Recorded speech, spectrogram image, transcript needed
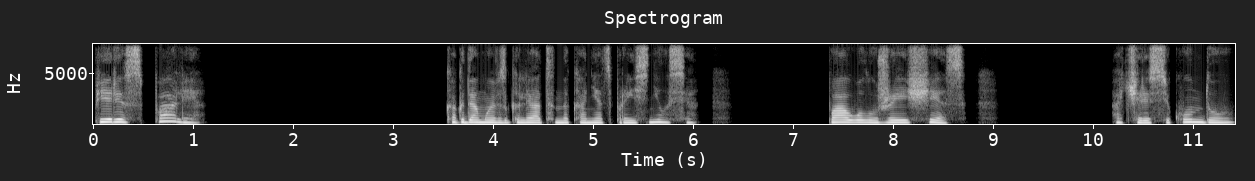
переспали? Когда мой взгляд наконец прояснился, Паул уже исчез, а через секунду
